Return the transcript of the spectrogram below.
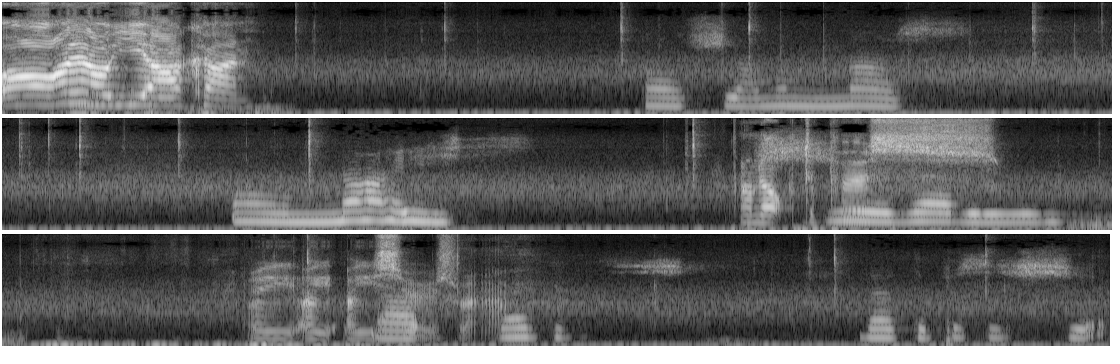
Oh hell yeah, I can. Oh shit, I'm on nice. Oh, nice. An octopus. that is- Are you, are you, are you that- serious right now? A, a piece of shit.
